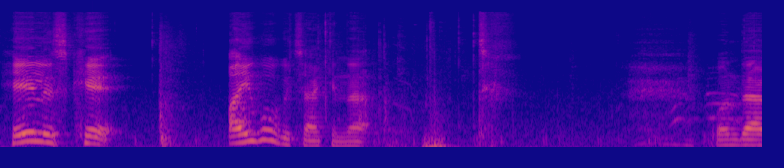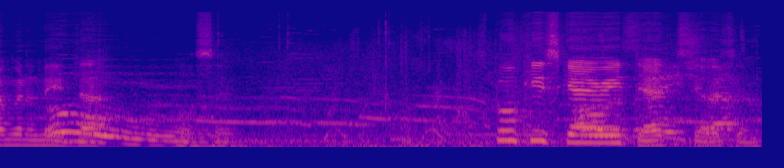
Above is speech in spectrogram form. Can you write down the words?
Healer's kit. I will be taking that. One day I'm gonna need that. Oh. Awesome. Spooky, scary, Oh, dead skeleton.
